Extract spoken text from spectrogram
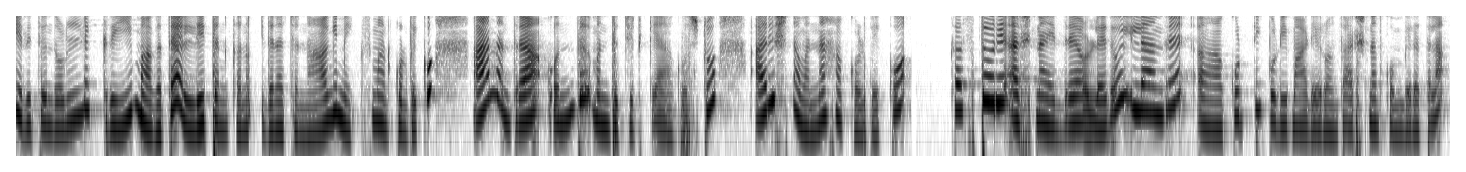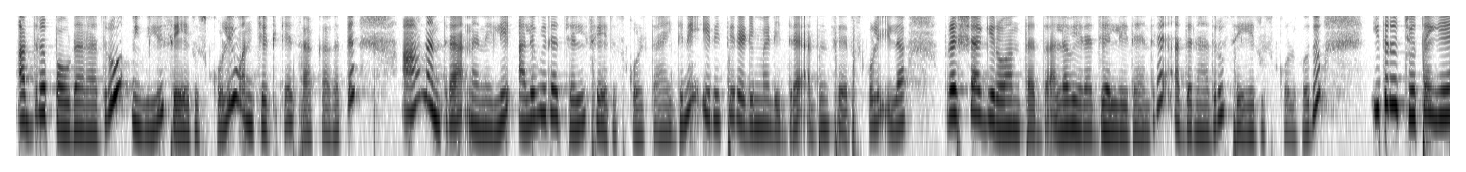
ಈ ರೀತಿ ಒಂದು ಒಳ್ಳೆ ಕ್ರೀಮ್ ಆಗುತ್ತೆ. ಅಲ್ಲಿ ತನಕನೂ ಇದನ್ನು ಚೆನ್ನಾಗಿ ಮಿಕ್ಸ್ ಮಾಡ್ಕೊಳ್ಬೇಕು. ಆ ನಂತರ ಒಂದು ಒಂದು ಚಿಟಿಕೆ ಆಗೋಷ್ಟು ಅರಿಶಿನವನ್ನು ಹಾಕ್ಕೊಳ್ಬೇಕು ಕಸ್ತೂರಿ ಅರಿಶಿನ ಇದ್ದರೆ ಒಳ್ಳೆಯದು ಇಲ್ಲಾಂದರೆ ಕುಟ್ಟಿ ಪುಡಿ ಮಾಡಿರೋಂಥ ಅರಿಶಿನದ ಕೊಂಬಿರುತ್ತಲ್ಲ ಅದರ ಪೌಡರ್ ಆದರೂ ನೀವು ಇಲ್ಲಿ ಸೇರಿಸ್ಕೊಳ್ಳಿ, ಒಂದು ಚಿಟಿಕೆ ಸಾಕಾಗುತ್ತೆ. ಆ ನಂತರ ನಾನಿಲ್ಲಿ ಅಲೋವೆರಾ ಜೆಲ್ ಸೇರಿಸ್ಕೊಳ್ತಾ ಇದ್ದೀನಿ. ಈ ರೀತಿ ರೆಡಿಮೇಡ್ ಇದ್ದರೆ ಅದನ್ನು ಸೇರಿಸ್ಕೊಳ್ಳಿ, ಇಲ್ಲ ಫ್ರೆಶ್ ಆಗಿರುವಂಥದ್ದು ಅಲೋವೆರಾ ಜೆಲ್ ಇದೆ ಅಂದರೆ ಅದನ್ನಾದರೂ ಸೇರಿಸ್ಕೊಳ್ಬೋದು. ಇದರ ಜೊತೆಗೆ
